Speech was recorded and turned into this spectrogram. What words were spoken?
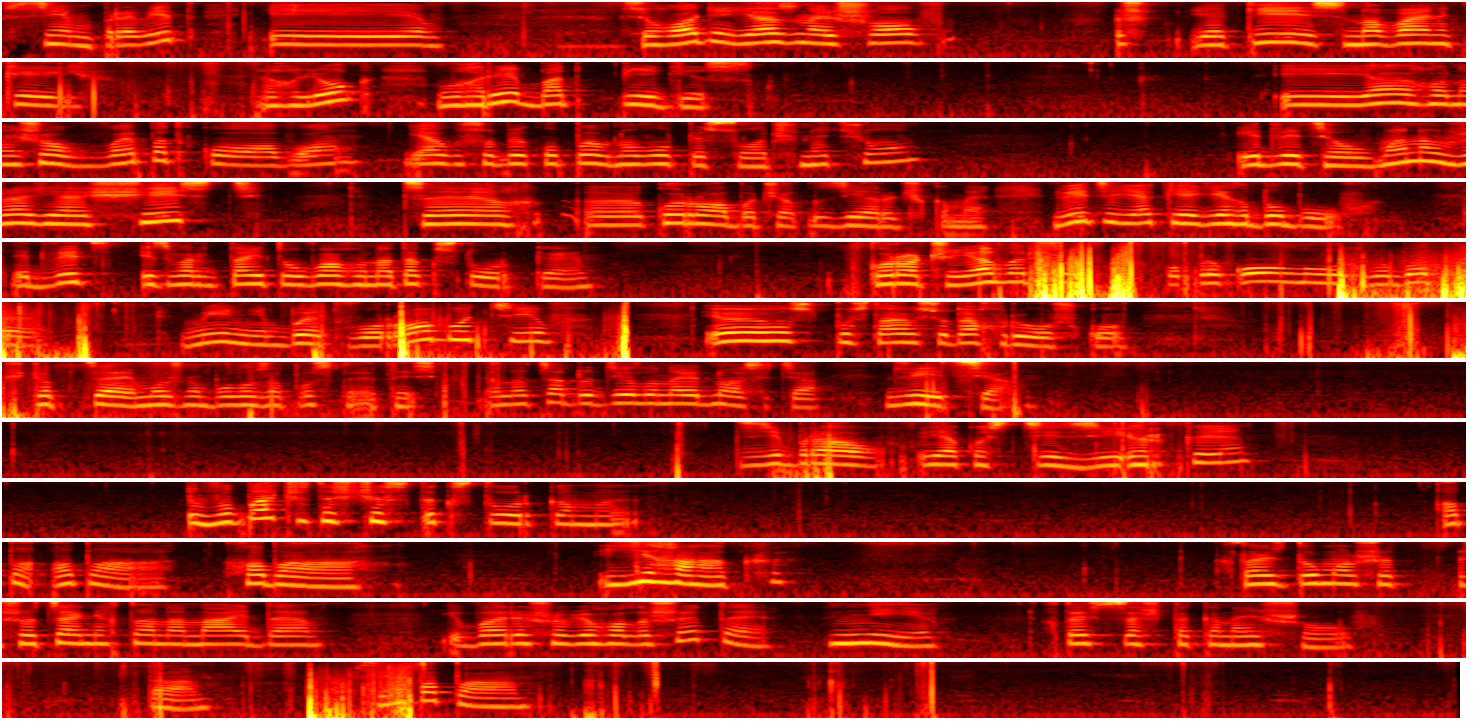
Всім привіт! І сьогодні я знайшов якийсь новенький глюк в грі Bad Piggies. І я його знайшов випадково. Я собі купив нову пісочницю. І дивіться, у мене вже є шість цих е, коробочок з зірочками. Дивіться, як я їх добув. Дивіться, і звертайте увагу на текстурки. Коротше, я вирішив по приколу зробити міні-битву роботів. Я поставив сюди хрюшку, щоб це можна було запуститись. Але це до ділу не відноситься. Дивіться. Зібрав якось ці зірки. Ви бачите, що з текстурками. Опа, опа, хоба. Як? Хтось думав, що, що це ніхто не найде і вирішив його лишити? Ні. Хтось все ж таки знайшов. Так. Всім па-па.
